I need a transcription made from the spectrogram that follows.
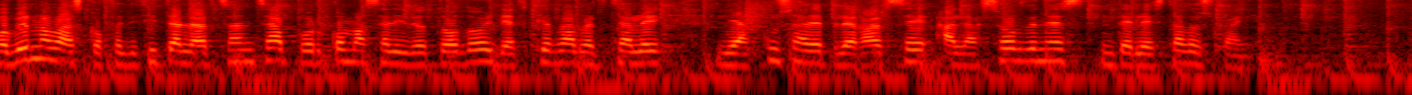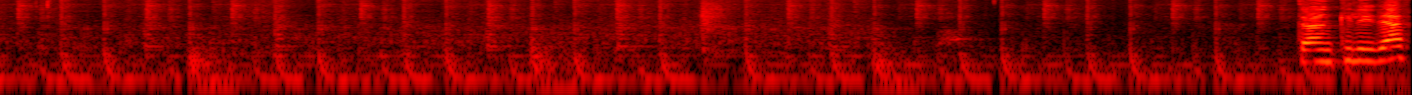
Gobierno vasco felicita a la chancha por cómo ha salido todo y la izquierda Berchale le acusa de plegarse a las órdenes del Estado español. Tranquilidad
